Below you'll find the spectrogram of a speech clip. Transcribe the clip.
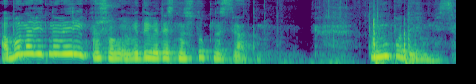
Або навіть Новий рік пройшов, і ви дивитесь наступне свято. Тому подивимося.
